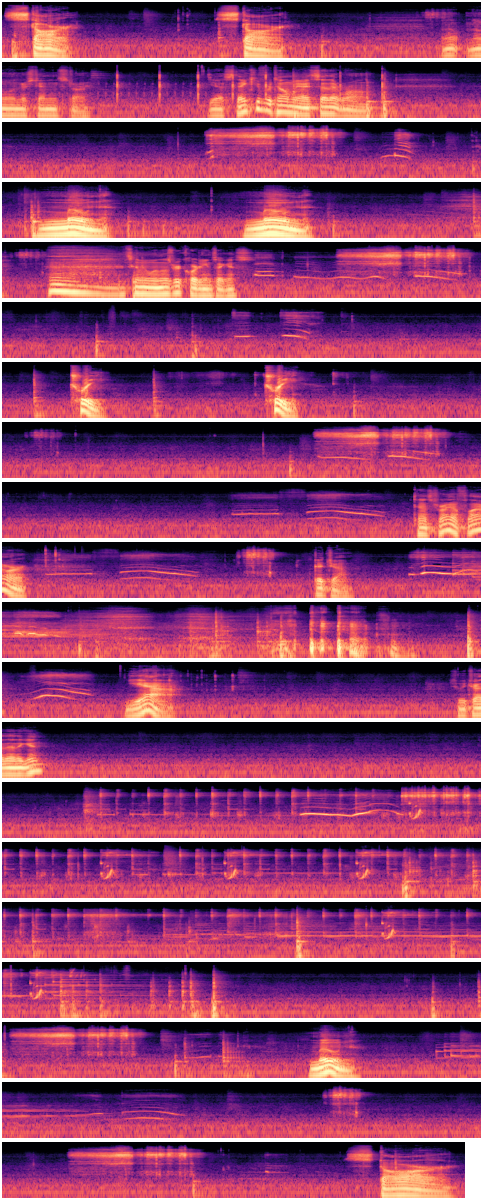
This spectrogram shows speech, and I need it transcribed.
Star. Star. Well, no understanding star. Yes, thank you for telling me I said it wrong. Moon. Moon. it's gonna be one of those recordings, I guess. Tree. Tree. That's right, a flower. Good job. Yeah. Should we try that again? Moon. Star.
